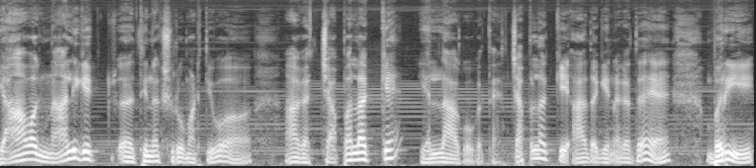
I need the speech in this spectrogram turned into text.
ಯಾವಾಗ ನಾಲಿಗೆ ತಿನ್ನೋಕ್ಕೆ ಶುರು ಮಾಡ್ತೀವೋ, ಆಗ ಚಪಲಕ್ಕೆ ಎಲ್ಲ ಆಗೋಗುತ್ತೆ. ಚಪಲಕ್ಕೆ ಆದಾಗ ಏನಾಗುತ್ತೆ? ಬರೀ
